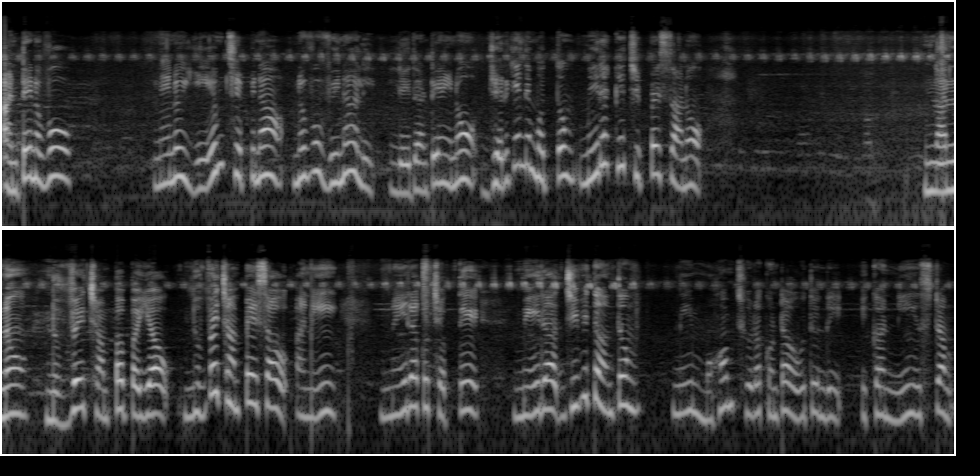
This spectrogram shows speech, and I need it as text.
అంటే నువ్వు నేను ఏం చెప్పినా నువ్వు వినాలి. లేదంటే నేను జరిగింది మొత్తం మీరకి చెప్పేస్తాను. నన్ను నువ్వే చంపపోయావు నువ్వే చంపేశావు అని మీరకు చెప్తే మీరా జీవితాంతం నీ మొహం చూడకుండా అవుతుంది. ఇక నీ ఇష్టం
